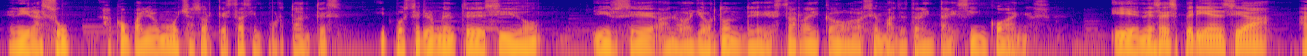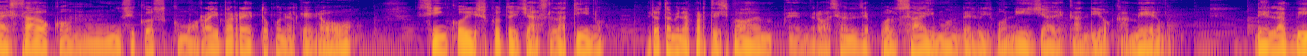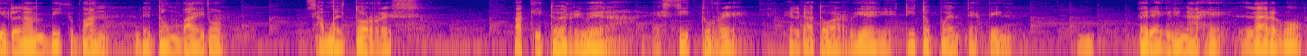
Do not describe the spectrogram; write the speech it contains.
en Irazú. Acompañó muchas orquestas importantes y posteriormente decidió irse a Nueva York donde está radicado hace más de 35 años. Y en esa experiencia ha estado con músicos como Ray Barreto con el que grabó cinco discos de jazz latino, pero también ha participado en, grabaciones de Paul Simon, de Luis Bonilla, de Candido Camero, de la Birland Big Band de Don Byron, Samuel Torres, Paquito de Rivera, Steve Touré, El Gato Barbieri, Tito Puente, en fin. Un peregrinaje largo,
